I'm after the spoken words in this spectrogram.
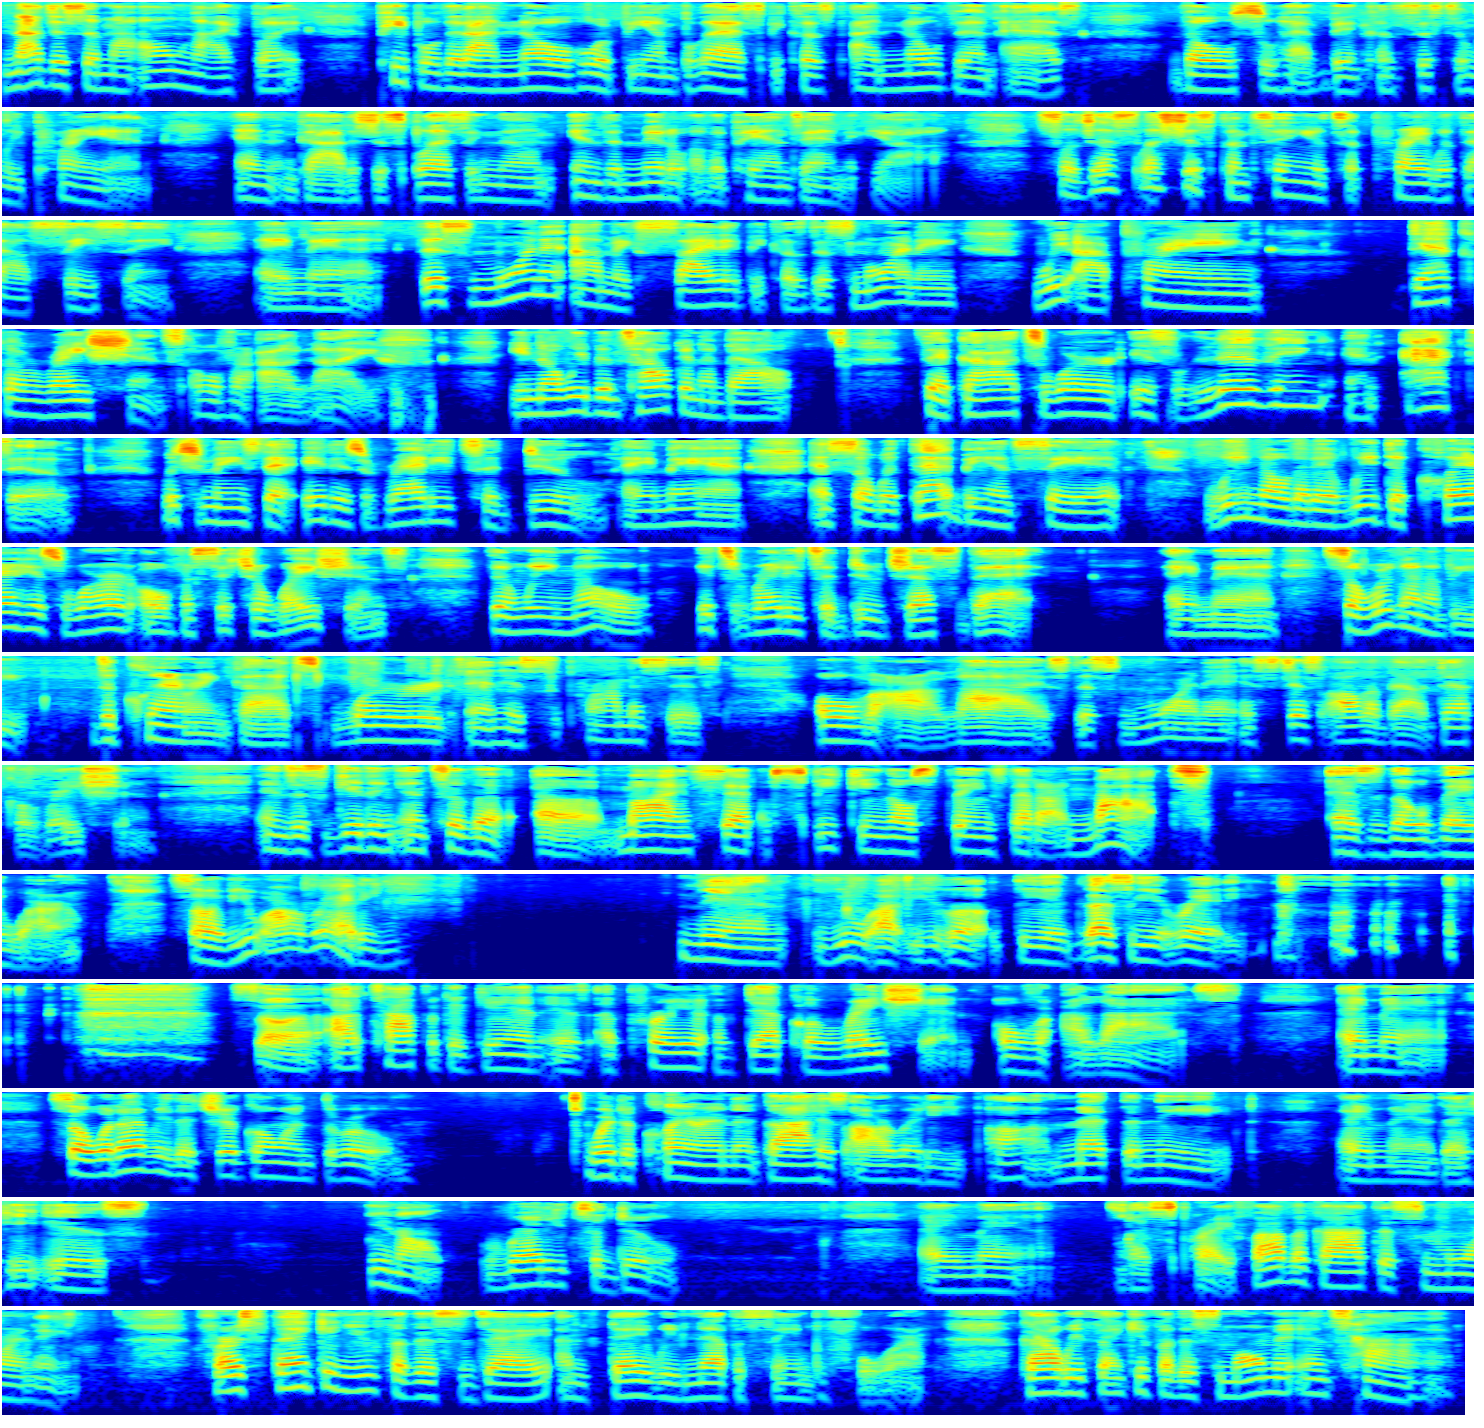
not just in my own life, but people that I know who are being blessed because I know them as those who have been consistently praying. And God is just blessing them in the middle of a pandemic, y'all. So just let's just continue to pray without ceasing. Amen. This morning I'm excited because this morning we are praying declarations over our life. You know, we've been talking about that God's word is living and active, which means that it is ready to do. Amen. And so, with that being said, we know that if we declare his word over situations, then we know it's ready to do just that. Amen. So we're going to be declaring God's word and his promises over our lives this morning. It's just all about declaration and just getting into the uh, mindset of speaking those things that are not as though they were. So if you are ready, then you are you uh, then let's get ready. so our topic again is a prayer of declaration over our lives. Amen. So, whatever that you're going through, we're declaring that God has already uh, met the need. Amen. That He is, you know, ready to do. Amen. Let's pray. Father God, this morning, First, thanking you for this day, a day we've never seen before. God, we thank you for this moment in time.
